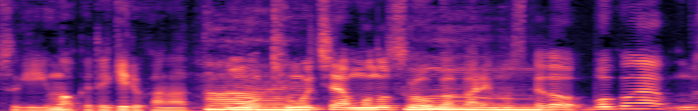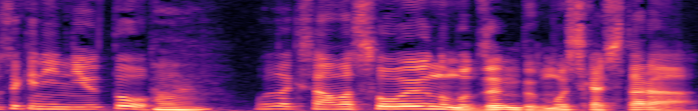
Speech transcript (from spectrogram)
次うまくできるかなって思う気持ちはものすごくわかりますけど、はい、僕が無責任に言うと、はい、尾崎さんはそういうのも全部もしかしたら、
